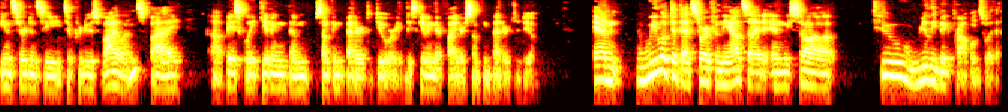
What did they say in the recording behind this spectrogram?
the insurgency to produce violence by uh, basically giving them something better to do, or at least giving their fighters something better to do. And we looked at that story from the outside and we saw two really big problems with it.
